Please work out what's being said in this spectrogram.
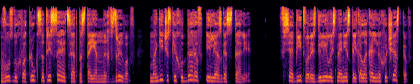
Воздух вокруг сотрясается от постоянных взрывов, магических ударов и лязга стали. Вся битва разделилась на несколько локальных участков,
